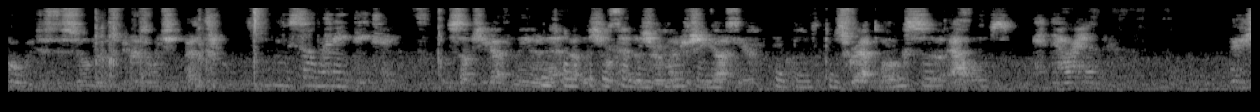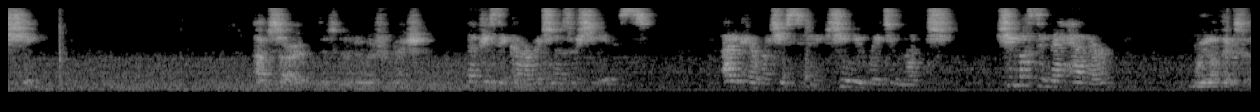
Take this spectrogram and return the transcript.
But we just assumed it was because of what she'd been through. She knew so many details. Some she got from the internet, others from Heather's room after she got here. Her beams can Scrapbooks, uh, albums. And now Heather. Where is she? I'm sorry, but there's no new information. That piece of garbage knows where she is. I don't care what you say. She knew way too much. She must have met Heather. We don't think so.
